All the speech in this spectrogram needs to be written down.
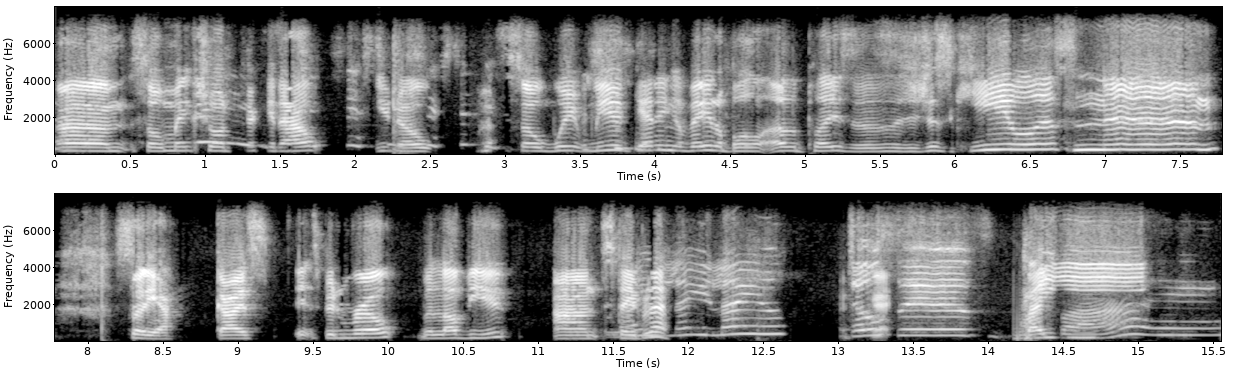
Um. So make sure to check it out. You know. So we we are getting available other places. Just keep listening. So yeah, guys, it's been real. We love you and stay blessed. Love you, love you. Doses. Bye. Bye.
